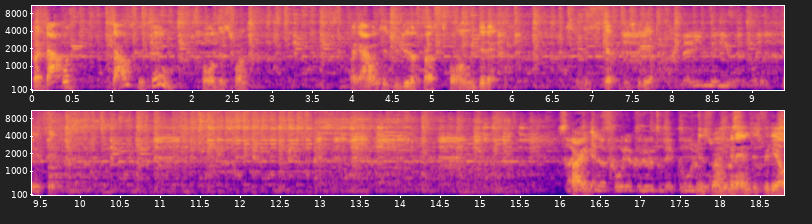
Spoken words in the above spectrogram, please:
But that was, that was the thing for this one. Like, I wanted to do the first four and we did it. So this is it for this video. That's it. Alright guys, this is where I'm going to end this video.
